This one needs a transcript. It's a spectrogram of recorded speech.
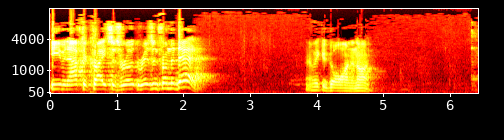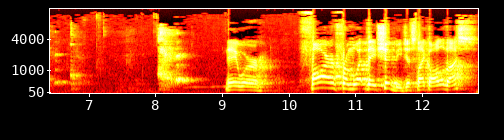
even after Christ is risen from the dead. And we could go on and on. They were far from what they should be, just like all of us.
